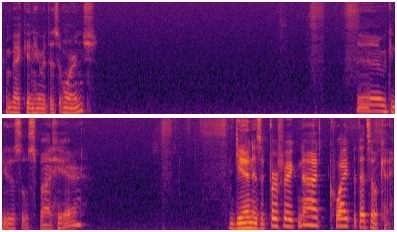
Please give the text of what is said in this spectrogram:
Come back in here with this orange. Yeah, we can do this little spot here. Again, is it perfect? Not quite, but that's okay.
